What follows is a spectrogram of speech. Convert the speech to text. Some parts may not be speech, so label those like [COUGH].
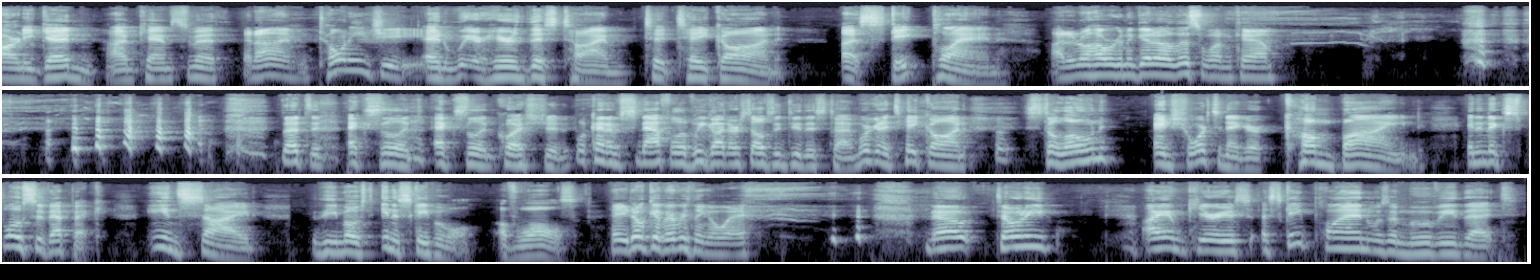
To I'm Cam Smith, And I'm Tony G. and we're here this time to take on Escape Plan. I don't know how we're gonna get out of this one, Cam. That's an excellent, excellent question. What kind of snaffle have we gotten ourselves into this time? We're going to take on Stallone and Schwarzenegger combined in an explosive epic inside the most inescapable of walls. Hey, don't give everything away. Now, Tony, I am curious. Escape Plan was a movie that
